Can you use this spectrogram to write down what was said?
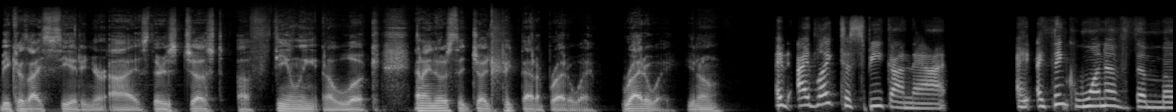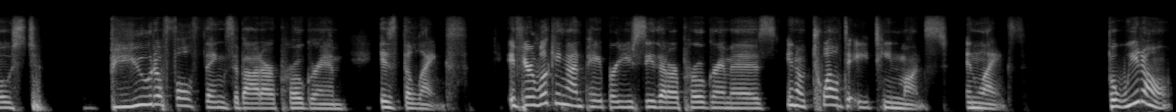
because I see it in your eyes. There's just a feeling, and a look, and I noticed that Judge picked that up right away. Right away, you know. I'd, I'd like to speak on that. I, I think one of the most beautiful things about our program is the length. If you're looking on paper, you see that our program is, you know, 12 to 18 months in length. But we don't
